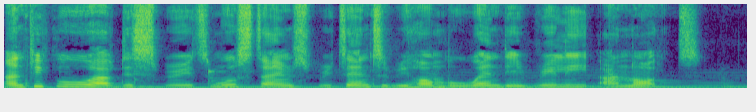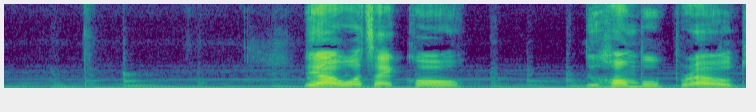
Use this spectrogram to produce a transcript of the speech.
And people who have this spirit most times pretend to be humble when they really are not. They are what I call the humble proud.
